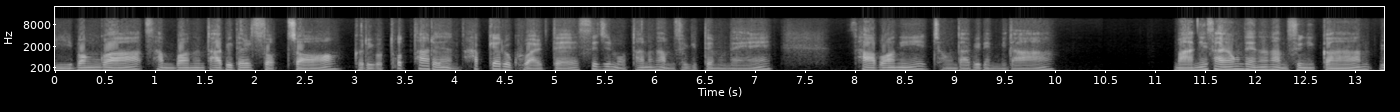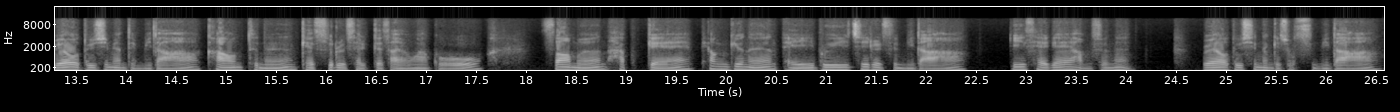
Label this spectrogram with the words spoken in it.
2번과 3번은 답이 될 수 없죠. 그리고 토탈은 합계를 구할 때 쓰지 못하는 함수이기 때문에 4번이 정답이 됩니다. 많이 사용되는 함수니까 외워두시면 됩니다. count는 개수를 셀 때 사용하고 sum은 합계, 평균은 avg를 씁니다. 이 세 개의 함수는 외워두시는 게 좋습니다.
